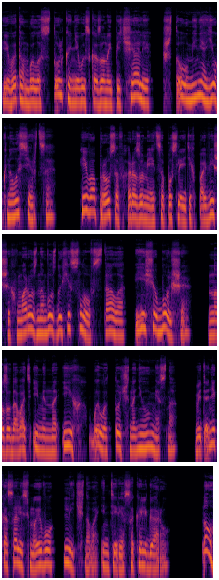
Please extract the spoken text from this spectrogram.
И в этом было столько невысказанной печали, что у меня ёкнуло сердце. И вопросов, разумеется, после этих повисших в морозном воздухе слов стало еще больше. Но задавать именно их было точно неуместно ведь они касались моего личного интереса к Эльгару. «Ну,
